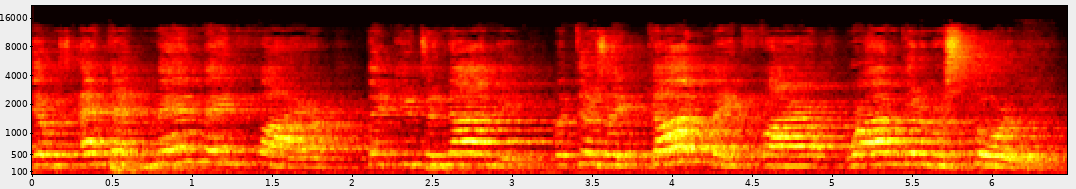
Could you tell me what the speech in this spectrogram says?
it was at that man made fire that you deny me. But there's a God made fire where I'm going to restore you.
